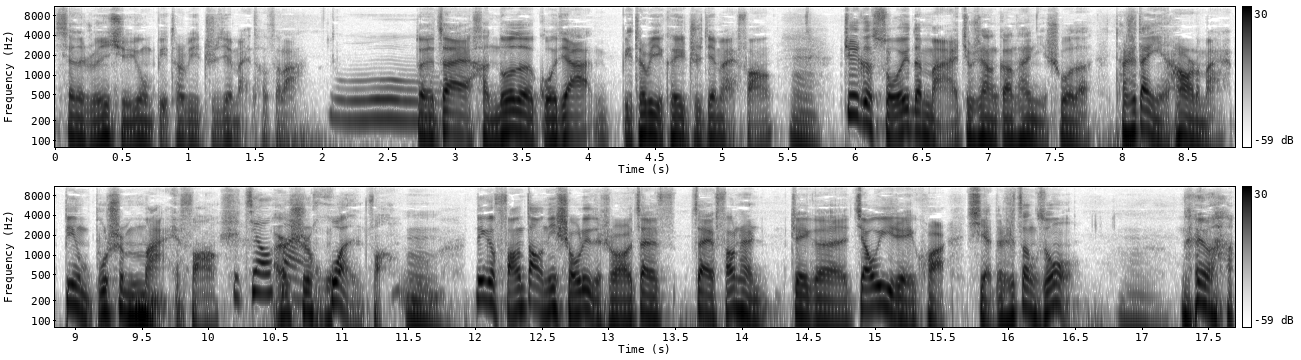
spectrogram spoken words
现在允许用比特币直接买特斯拉。哦，对，在很多的国家，比特币可以直接买房。嗯，这个所谓的买，就像刚才你说的，它是带引号的买，并不是买房，是交换，而是换房。嗯，那个房到你手里的时候，在在房产这个交易这一块写的是赠送，嗯，对吧？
